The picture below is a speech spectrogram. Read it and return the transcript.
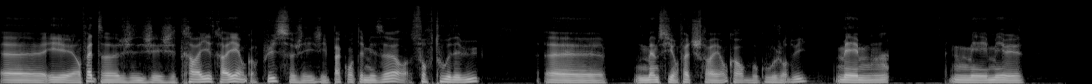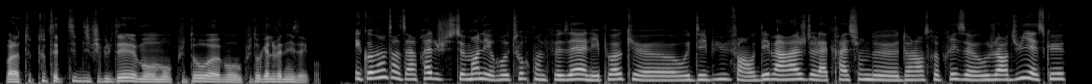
Euh, et en fait, euh, j'ai- travaillé, travaillé encore plus. J'ai pas compté mes heures, surtout au début. Même si en fait, je travaille encore beaucoup aujourd'hui. Mais, mais, mais voilà, tout- toutes ces petites difficultés m'ont plutôt, plutôt galvanisé. Quoi. Et comment tu interprètes justement les retours qu'on te faisait à l'époque, au début, enfin au démarrage de la création de, l'entreprise aujourd'hui? Est-ce que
